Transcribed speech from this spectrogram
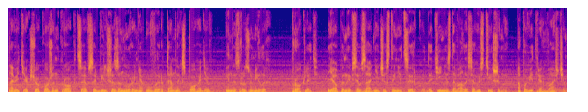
навіть якщо кожен крок це все більше занурення у вир темних спогадів і незрозумілих проклять. Я опинився в задній частині цирку, де тіні здавалися густішими, а повітря важчим.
